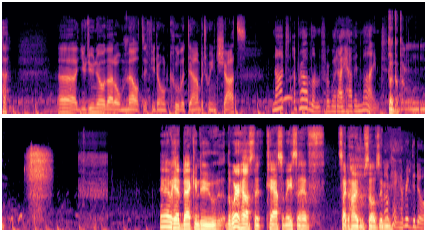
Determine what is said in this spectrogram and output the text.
uh, you do know that'll melt if you don't cool it down between shots? Not a problem for what I have in mind. Dun, dun, dun. And we head back into the warehouse that Cass and Asa have decided to hide themselves in. Okay, I rigged the door.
